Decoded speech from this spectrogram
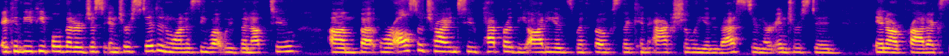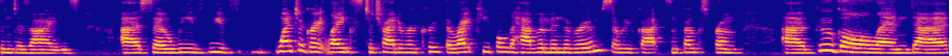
it can be people that are just interested and want to see what we've been up to, um, but we're also trying to pepper the audience with folks that can actually invest and are interested in our products and designs. Uh, so we've we've went to great lengths to try to recruit the right people to have them in the room. So we've got some folks from uh, Google and uh,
